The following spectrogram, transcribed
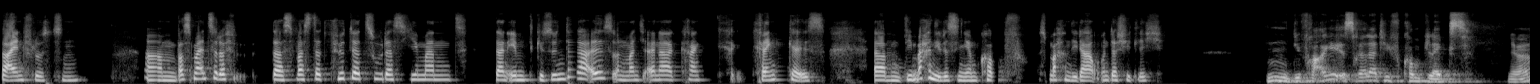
beeinflussen. Ähm, was meinst du, dass, was das führt dazu, dass jemand dann eben gesünder ist und manch einer krank, kränker ist. Ähm, wie machen die das in ihrem Kopf? Was machen die da unterschiedlich? Hm, die Frage ist relativ komplex. Ja,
